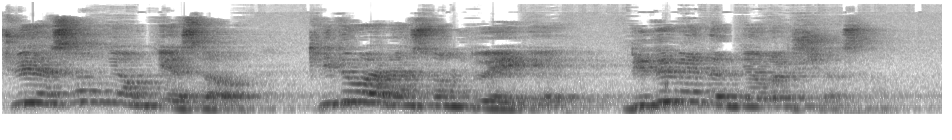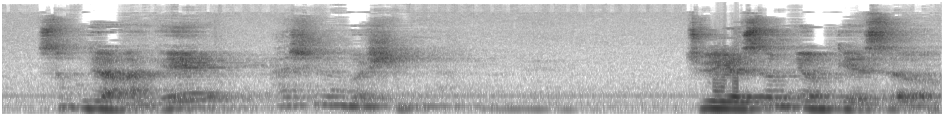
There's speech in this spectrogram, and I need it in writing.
주의 성령께서 기도하는 성도에게 믿음의 능력을 주셔서 성장하게 하시는 것입니다. 주의 성령께서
